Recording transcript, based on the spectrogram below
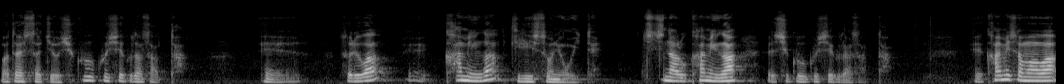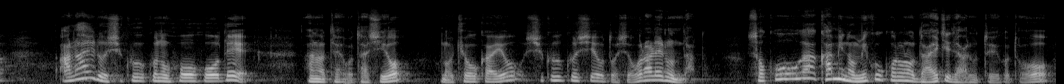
私たちを祝福してくださった、えー、それは神がキリストにおいて父なる神が祝福してくださった神様はあらゆる祝福の方法であなたや私をの教会を祝福しようとしておられるんだとそこが神の御心の第一であるということを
